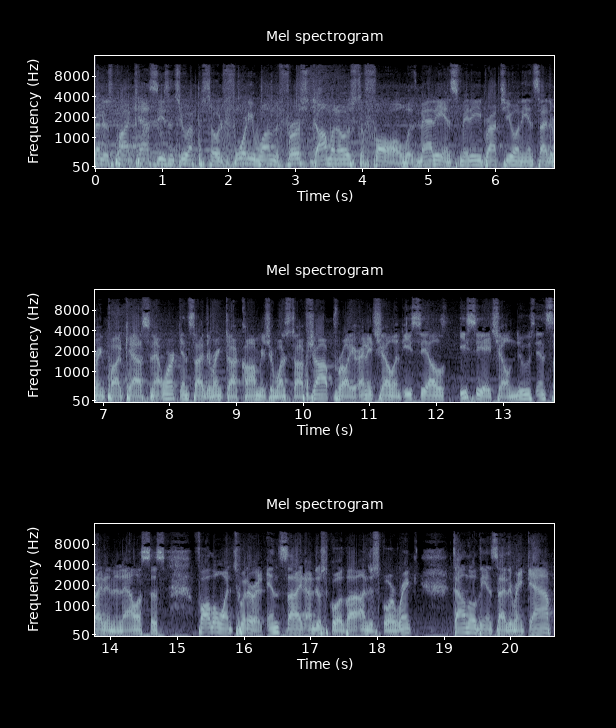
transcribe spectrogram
Benders Podcast, Season 2, Episode 41, the first dominoes to fall with Maddie and Smitty, brought to you on the Inside the Rink Podcast Network. InsideTheRink.com is your one stop shop for all your NHL and ECL, ECHL news, insight, and analysis. Follow on Twitter at inside underscore the underscore rink. Download the Inside the Rink app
